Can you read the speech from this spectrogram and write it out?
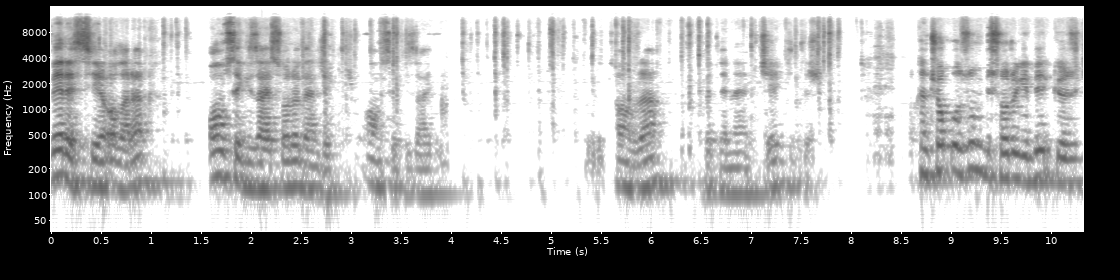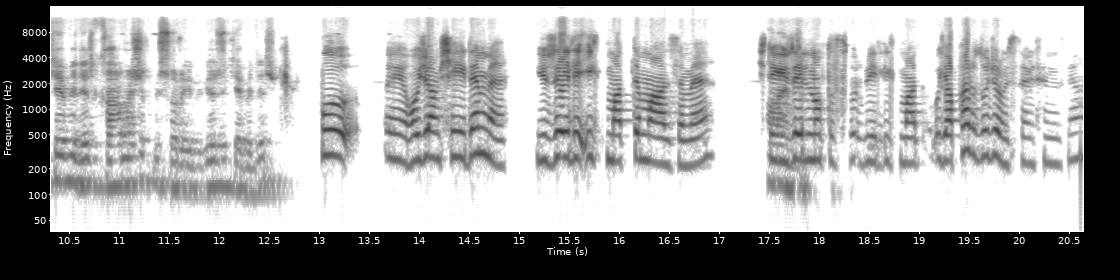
veresiye olarak 18 ay sonra ödenecektir. 18 ay sonra ödenecektir. Bakın çok uzun bir soru gibi gözükebilir. Karmaşık bir soru gibi gözükebilir. Bu e, hocam şey değil mi? 150 ilk madde malzeme. İşte Aynen. 150.01 ilk madde. Yaparız hocam isterseniz ya.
